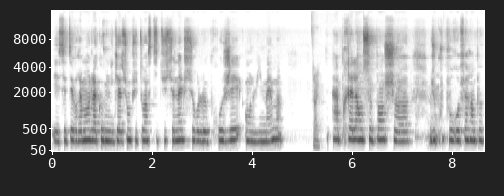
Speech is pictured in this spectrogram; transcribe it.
Et c'était vraiment de la communication plutôt institutionnelle sur le projet en lui-même. Après, là, on se penche euh, du coup pour refaire un peu,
